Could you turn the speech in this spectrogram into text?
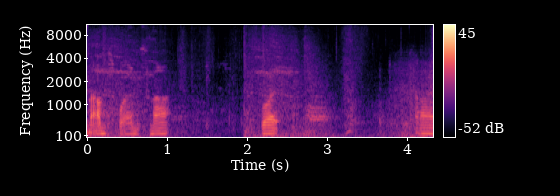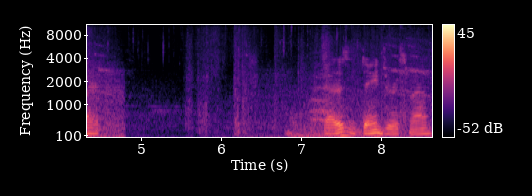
No, I'm just playing. It's not. But... Alright. Yeah, this is dangerous, man.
